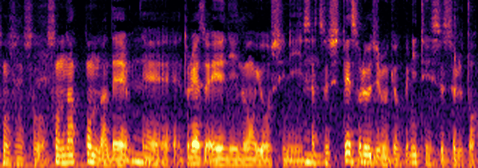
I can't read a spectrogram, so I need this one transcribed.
そうそうそう。そんなこんなで、うん。えーとりあえず A2 の用紙に印刷して、それを事務局に提出すると。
